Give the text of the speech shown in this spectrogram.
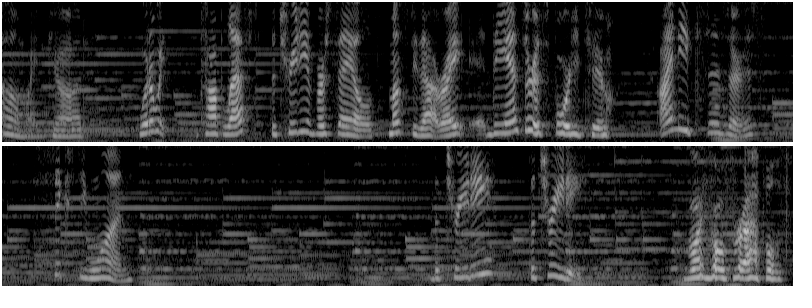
Oh my god. What are we- top left? The Treaty of Versailles. Must be that, right? The answer is 42. I need scissors. 61. The treaty? The treaty. I vote for apples.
